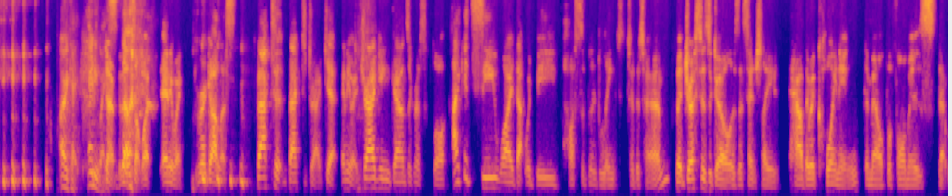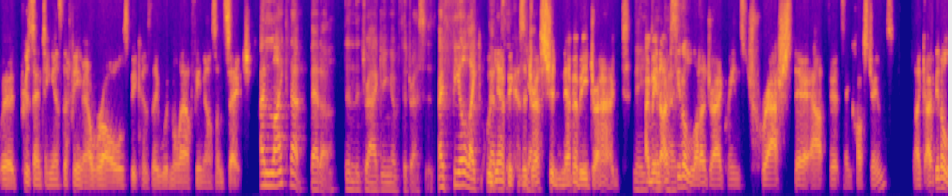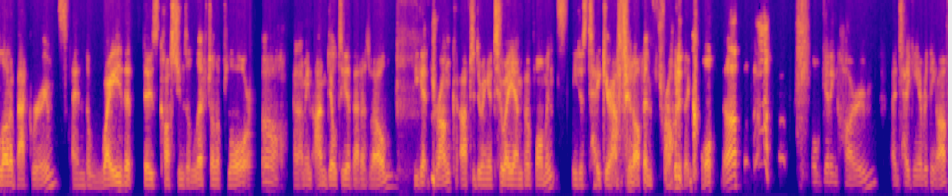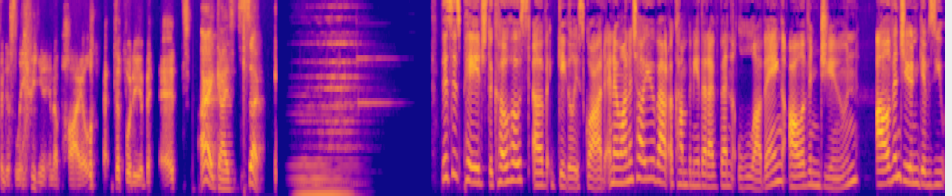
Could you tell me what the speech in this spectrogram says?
Okay. Anyway, No, that's not what. Anyway, regardless, back to back to drag. Yeah. Anyway, dragging gowns across the floor. I could see why that would be possibly linked to the term, but dressed as a girl is essentially how they were coining the male performers that were presenting as the female roles because they wouldn't allow females on stage. I like that better than the dragging of the dresses. I feel like Well, yeah, because a yeah. dress should never be dragged. I mean, go, I've guys. seen a lot of drag queens trash their outfits and costumes. Like I've been a lot of back rooms, and the way that those costumes are left on the floor. Oh, and I mean, I'm guilty of that as well. You get drunk after doing a 2 a.m. performance, you just take your outfit off and throw it in the corner. or getting home and taking everything off and just leaving it in a pile at the foot of your bed. All right, guys. So This is Paige, the co-host of Giggly Squad, and I want to tell you about a company that I've been loving, Olive and June. Olive and June gives you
